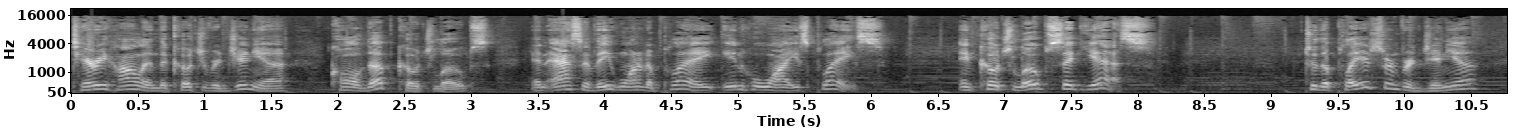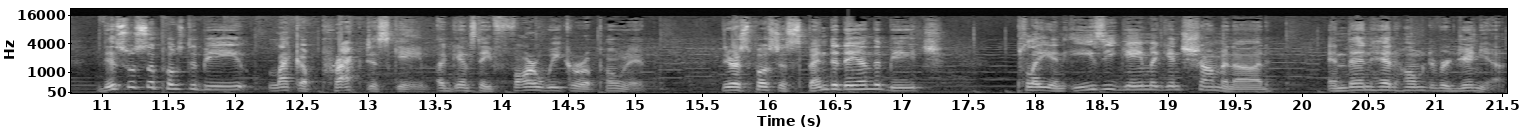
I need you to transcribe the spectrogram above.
Terry Holland, the coach of Virginia, called up Coach Lopes and asked if they wanted to play in Hawaii's place. And Coach Lopes said yes. To the players from Virginia, this was supposed to be like a practice game against a far weaker opponent. They were supposed to spend a day on the beach, play an easy game against Chaminade, and then head home to Virginia.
